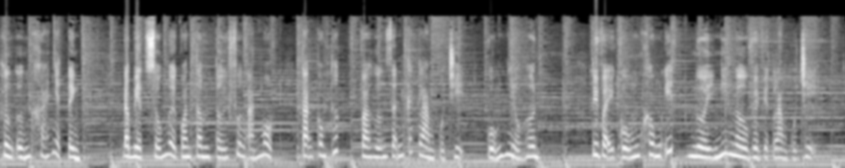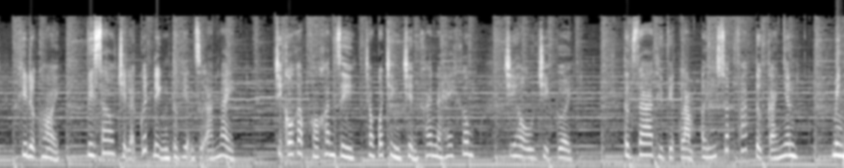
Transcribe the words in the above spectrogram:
hưởng ứng khá nhiệt tình. Đặc biệt số người quan tâm tới phương án 1, tặng công thức và hướng dẫn cách làm của chị cũng nhiều hơn. Tuy vậy cũng không ít người nghi ngờ về việc làm của chị. Khi được hỏi vì sao chị lại quyết định thực hiện dự án này, chị có gặp khó khăn gì trong quá trình triển khai này hay không? Chị Hậu chỉ cười. Thực ra thì việc làm ấy xuất phát từ cá nhân. Mình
